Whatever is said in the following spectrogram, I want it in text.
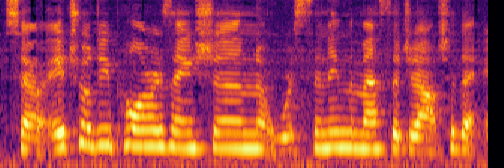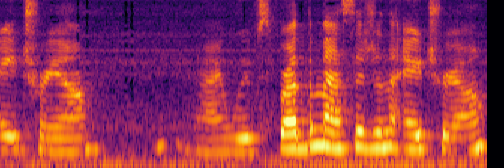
So atrial depolarization, we're sending the message out to the atria. Okay. We've spread the message in the atria.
